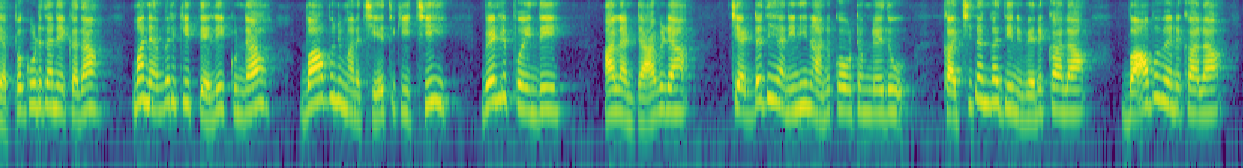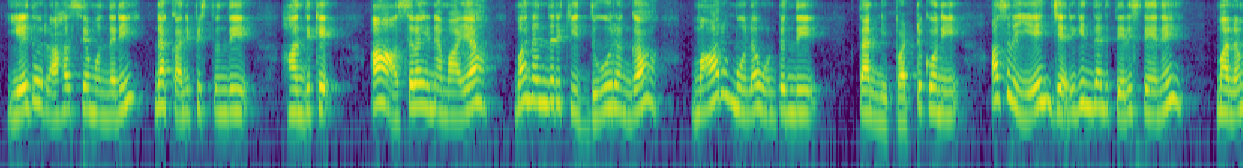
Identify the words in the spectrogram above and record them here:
చెప్పకూడదనే కదా. మనెవరికీ తెలియకుండా బాబుని మన చేతికి ఇచ్చి వెళ్ళిపోయింది. అలాంటి ఆవిడ చెడ్డది అని నేను అనుకోవటం లేదు. ఖచ్చితంగా దీని వెనకాల బాబు వెనకాల ఏదో రహస్యం ఉందని నాకు అనిపిస్తుంది. అందుకే ఆ అసలైన మాయ మనందరికీ దూరంగా మారుమూల ఉంటుంది. తన్ని పట్టుకొని అసలు ఏం జరిగిందని తెలిస్తేనే మనం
